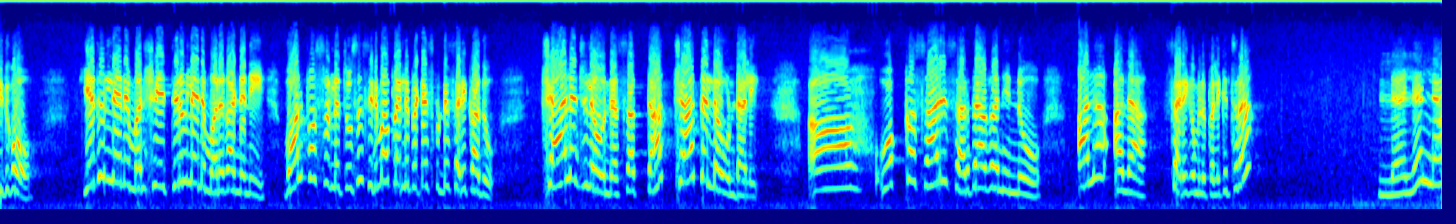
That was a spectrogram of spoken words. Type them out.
ఇదిగో ఎదురులేని మనిషి తిరుగులేని మనగాండని వాల్ పోస్టర్లో చూసి సినిమా పేర్లు పెట్టేసుకుంటే సరికాదు. ఛాలెంజ్లో ఉన్న సత్తా చేతల్లో ఉండాలి. ఆ ఒక్కసారి సరదాగా నిన్ను అలా అలా సరిగమలు పలికించరా? లలలా.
